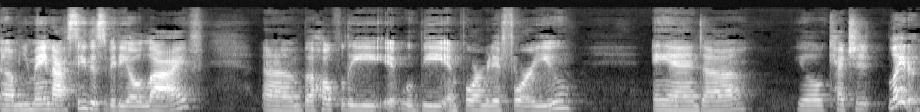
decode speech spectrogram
um, you may not see this video live, um, but hopefully it will be informative for you and uh, you'll catch it later.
